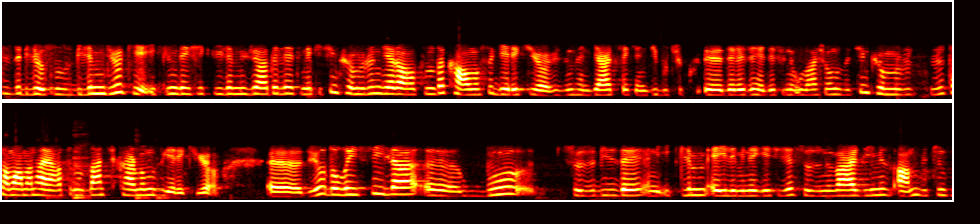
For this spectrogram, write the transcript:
siz de biliyorsunuz bilim diyor ki iklim değişikliğiyle mücadele etmek için kömürün yer altında kalması gerekiyor. Bizim hani gerçekten bir buçuk e, derece hedefine ulaşmamız için kömürü tamamen hayatımızdan çıkarmamız gerekiyor e, diyor. Dolayısıyla e, bu sözü biz de hani iklim eylemine geçeceğiz sözünü verdiğimiz an bütün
